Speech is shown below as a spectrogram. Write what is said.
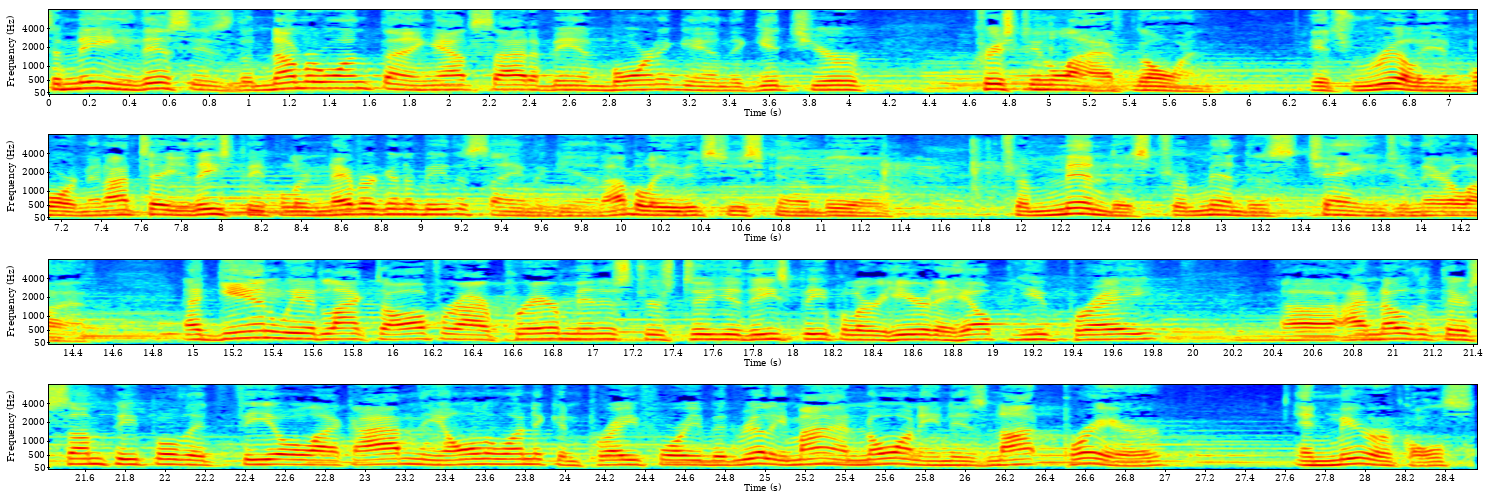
To me, this is the number one thing outside of being born again that gets your Christian life going. It's really important. And I tell you, these people are never going to be the same again. I believe it's just going to be a tremendous, tremendous change in their life. Again, we'd like to offer our prayer ministers to you. These people are here to help you pray. Uh, I know that there's some people that feel like I'm the only one that can pray for you, but really, my anointing is not prayer and miracles.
